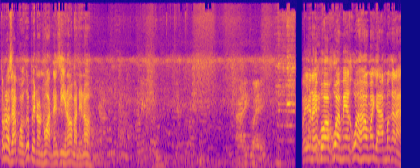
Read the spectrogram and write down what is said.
โทรศัพท์ก็คือเป็นหอนๆจังสี่เนาะบัดนี้เนาะไปยังไหนพ่อขั้วแม่ขั้วเฮามายามมึงกันน่ะ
